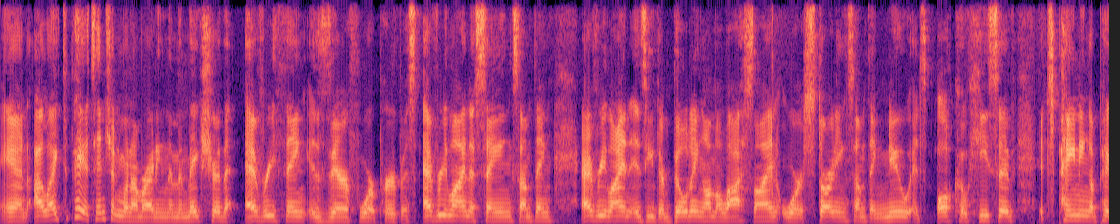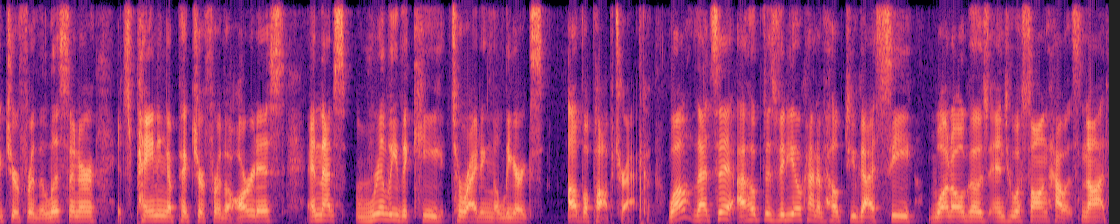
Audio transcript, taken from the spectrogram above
And I like to pay attention when I'm writing them and make sure that everything is there for a purpose. Every line is saying something. Every line is either building on the last line or starting something new. It's all cohesive. It's painting a picture for the listener. It's painting a picture for the artist. And that's really the key to writing the lyrics of a pop track. Well, that's it. I hope this video kind of helped you guys see what all goes into a song, how it's not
